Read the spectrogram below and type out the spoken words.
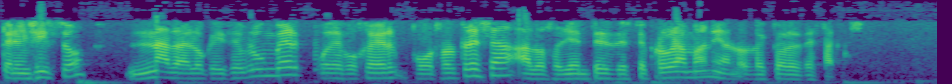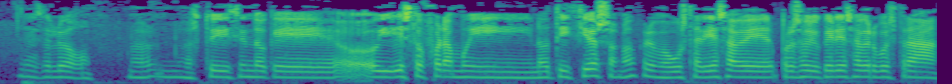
pero insisto, nada de lo que dice Bloomberg puede coger por sorpresa a los oyentes de este programa ni a los lectores de esta casa. Desde luego. No, estoy diciendo que hoy esto fuera muy noticioso, ¿no? Pero me gustaría saber, por eso yo quería saber vuestra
